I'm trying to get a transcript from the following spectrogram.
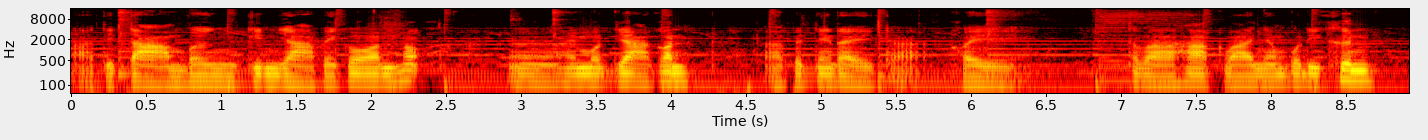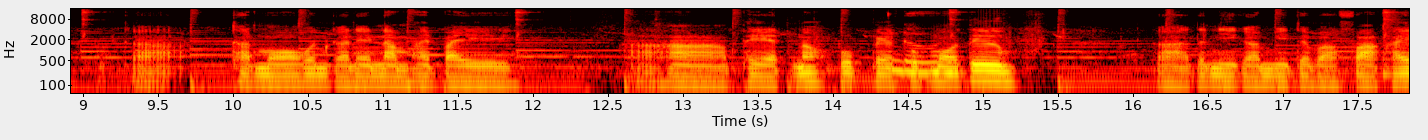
อ่าติดตามเบิ่งกินยาไปก่อนเนาะเอ่อให้หมดยาก่อนอ่าเป็นจังไดก็ค่อยถ้าว่าหากว่ายังบ่ดีขึ้นก็ท่านหมอเพิ่นก็แนะนำให้ไปอ่า หาเพจเนาะปุ๊บเพจปุ๊บหมอตื้มอ่าตอนนี้ก็มีแต่ว่าฝากให้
